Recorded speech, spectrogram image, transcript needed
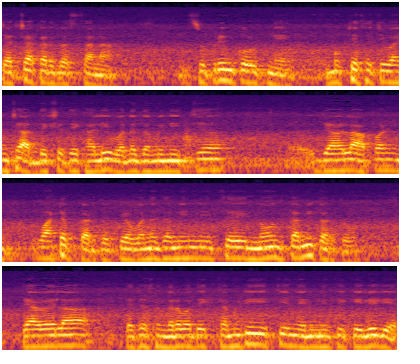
चर्चा करत असताना सुप्रीम कोर्टने मुख्य सचिवांच्या अध्यक्षतेखाली वनजमिनीचं ज्याला ज्यावेळेला आपण वाटप करतो किंवा वनजमिनीचे नोंद कमी करतो त्यावेळेला त्याच्या संदर्भात एक कमिटीची निर्मिती केलेली आहे.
